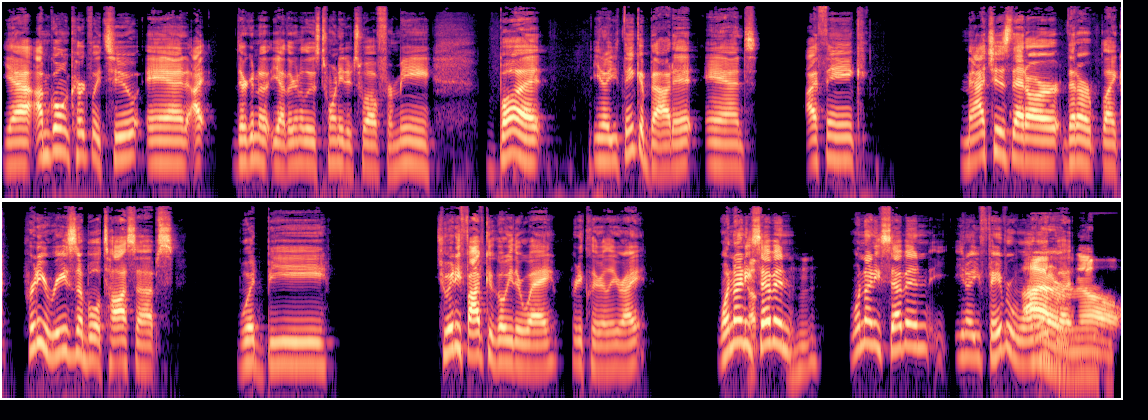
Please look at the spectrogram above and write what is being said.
Yeah, I'm going Kirkley too, and I they're gonna yeah they're gonna lose twenty to twelve for me, but you know you think about it, and I think matches that are that are like pretty reasonable toss ups would be 285 could go either way pretty clearly, right? 197 Mhm. 197 you know you favor Warner, I don't know.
